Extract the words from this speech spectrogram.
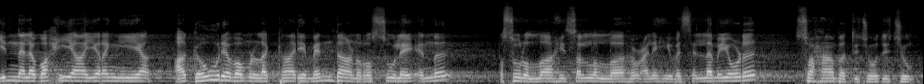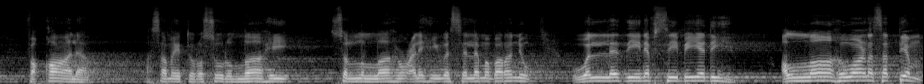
ഇന്നലെ വഹിയായി ഇറങ്ങിയ ഗൗരവമുള്ള കാര്യം എന്താണ് റസൂലെ? എന്ന് റസൂലുള്ളാഹി സല്ലല്ലാഹു അലൈഹി വസല്ലമയോട് സ്വഹാബത്ത് ചോദിച്ചു ഫഖാല. ആ സമയത്ത് റസൂലുള്ളാഹി സല്ലല്ലാഹു അലൈഹി വസല്ലമ പറഞ്ഞു വല്ലദീ നഫ്സി ബിയദിഹി അല്ലാഹുവാണ് സത്യം.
